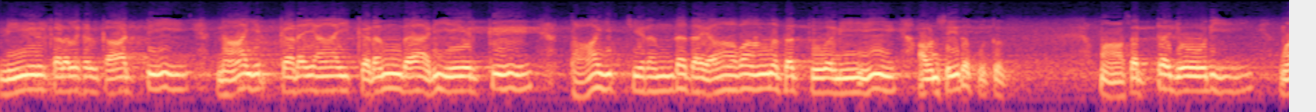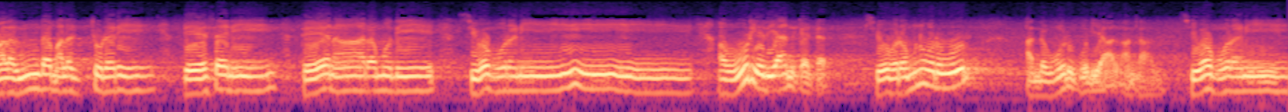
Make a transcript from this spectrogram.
நீள் கடல்கள் காட்டி ஞாயிற்கடையாய் கிடந்த அடியேற்கு தாயிற் சிறந்த தயாவான தத்துவனி. அவன் செய்த கூத்தது மாசற்ற ஜோதி மலர்ந்த மலர்ச்சுடரே தேசனே தேனாரமுதே சிவபுரணி. ஊர் எரியான்னு கேட்டார். சிவபுரம்னு ஒரு ஊர் அந்த ஊருக்குரிய ஆள் அந்த ஆள் சிவபுரணி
